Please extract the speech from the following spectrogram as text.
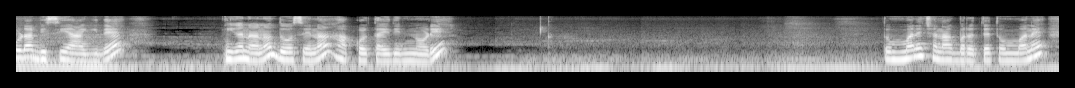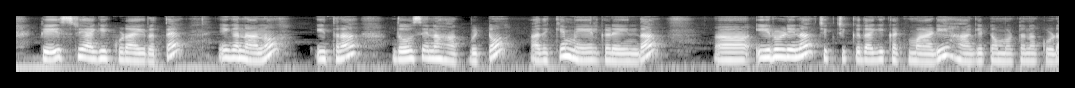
ಕೂಡ ಬಿಸಿಯಾಗಿದೆ. ಈಗ ನಾನು ದೋಸೆನ ಹಾಕ್ಕೊಳ್ತಾ ಇದ್ದೀನಿ ನೋಡಿ. ತುಂಬಾ ಚೆನ್ನಾಗಿ ಬರುತ್ತೆ ತುಂಬಾ ಟೇಸ್ಟಿಯಾಗಿ ಕೂಡ ಇರುತ್ತೆ. ಈಗ ನಾನು ಈ ಥರ ದೋಸೆನ ಹಾಕಿಬಿಟ್ಟು ಅದಕ್ಕೆ ಮೇಲ್ಗಡೆಯಿಂದ ಈರುಳ್ಳಿನ ಚಿಕ್ಕ ಚಿಕ್ಕದಾಗಿ ಕಟ್ ಮಾಡಿ, ಹಾಗೆ ಟೊಮೊಟೊನ ಕೂಡ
